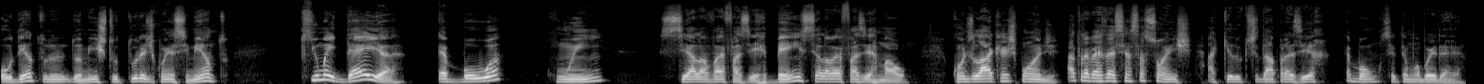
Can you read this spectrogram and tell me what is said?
ou dentro da minha estrutura de conhecimento, que uma ideia é boa, ruim, se ela vai fazer bem, se ela vai fazer mal? Condillac responde: através das sensações. Aquilo que te dá prazer é bom você ter uma boa ideia.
